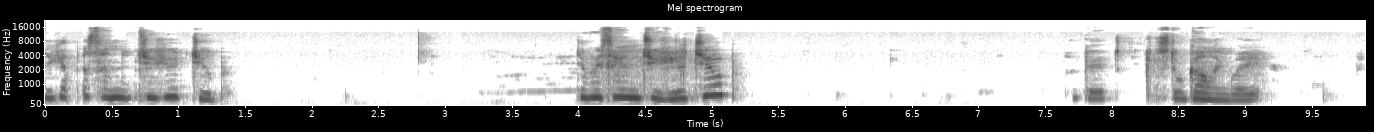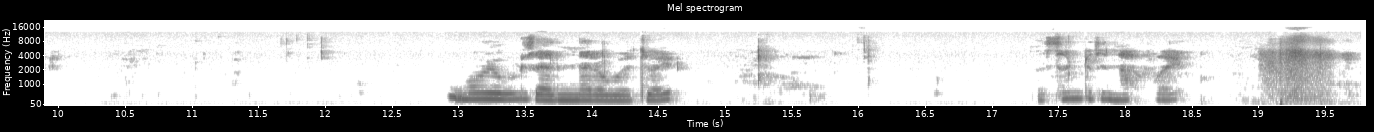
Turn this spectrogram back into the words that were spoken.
You get to send it to YouTube. Did we send it to YouTube? Okay, it's still going, wait. Mario said another word, right? The sun gets enough, right?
